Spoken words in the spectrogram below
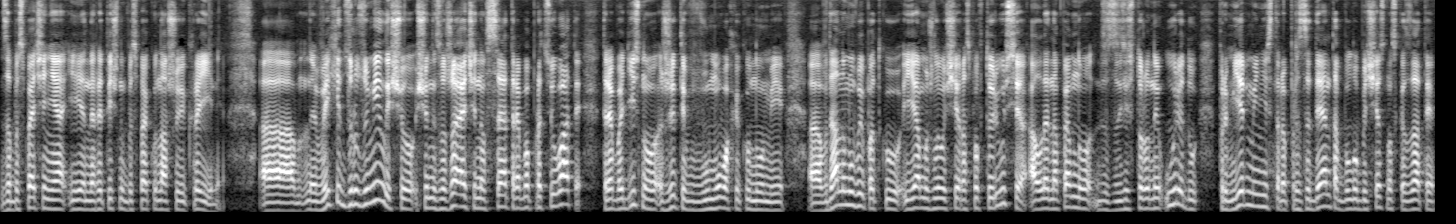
забезпечення і енергетичну безпеку нашої країни? Вихід зрозумілий, що, що незважаючи на все, треба працювати. Треба дійсно жити в умовах економії. В даному випадку я можливо ще раз повторюся, але напевно зі сторони уряду, прем'єр-міністра, президента було би чесно сказати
